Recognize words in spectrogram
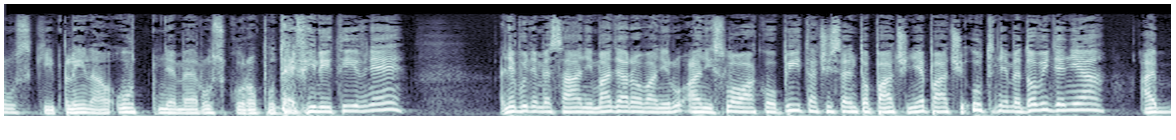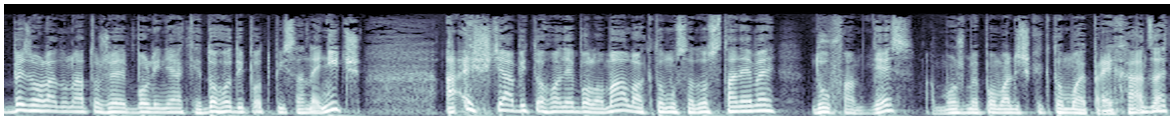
ruský plyn a utneme ruskú ropu definitívne a nebudeme sa ani Maďarov, ani, ani Slovákov pýtať, či sa im to páči, nepáči, utneme dovidenia, aj bez ohľadu na to, že boli nejaké dohody podpísané, nič. A ešte, aby toho nebolo málo, a k tomu sa dostaneme, dúfam dnes, a môžeme pomaličky k tomu aj prechádzať,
